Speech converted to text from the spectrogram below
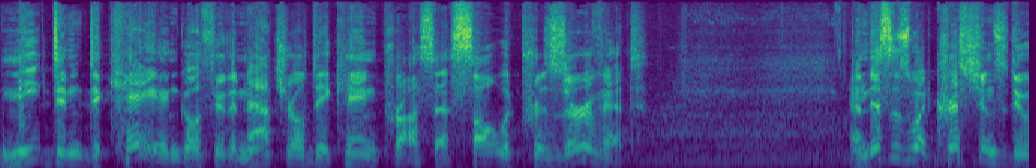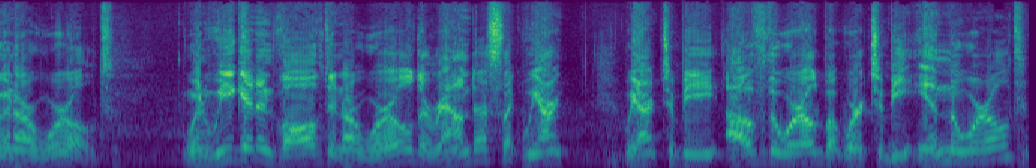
meat didn't decay and go through the natural decaying process. Salt would preserve it. And this is what Christians do in our world. When we get involved in our world around us, like we aren't we aren't to be of the world, but we're to be in the world.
